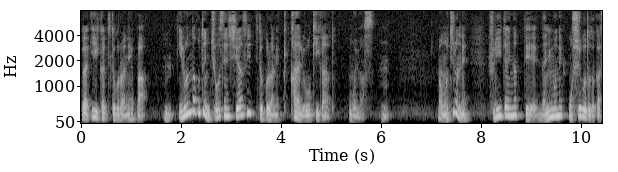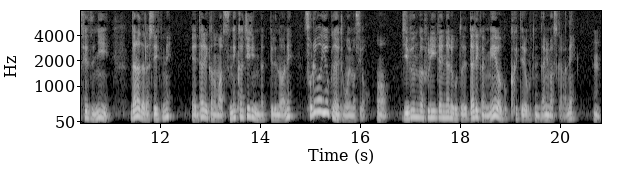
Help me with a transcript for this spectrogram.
ーがいいかってところはねやっぱ、うん、いろんなことに挑戦しやすいってところはねかなり大きいかなと思います。うん。まあ、もちろんねフリーターになって何もねお仕事とかせずにダラダラしていてね誰かのまあすねかじりになってるのはねそれは良くないと思いますよ、うん、自分がフリーターになることで誰かに迷惑をかけてることになりますからね、うん、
